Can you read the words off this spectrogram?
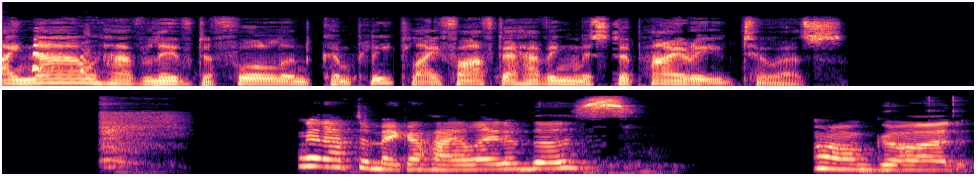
I now have lived a full and complete life after having Mr. Pie read to us. I'm gonna have to make a highlight of this. Oh god.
